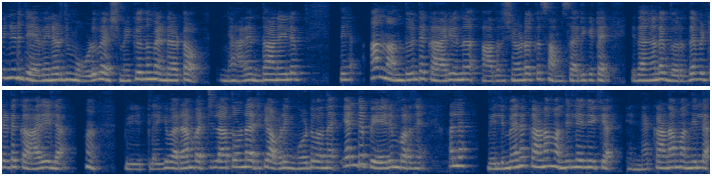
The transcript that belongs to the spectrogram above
പിന്നീട് ദേവേനർജി മോൾ വിഷമിക്കൊന്നും വേണ്ട കേട്ടോ. ഞാൻ എന്താണേലും ആ നന്ദുവിന്റെ കാര്യം ഒന്ന് ആദർശനോടൊക്കെ സംസാരിക്കട്ടെ. ഇതങ്ങനെ വെറുതെ വിട്ടിട്ട് കാര്യമില്ല. വീട്ടിലേക്ക് വരാൻ പറ്റില്ലാത്തതുകൊണ്ടായിരിക്കും അവൾ ഇങ്ങോട്ട് വന്നേ. എന്റെ പേരും പറഞ്ഞ് അല്ല വെല്ലുമേനെ കാണാൻ വന്നില്ലേ ചോദിക്കുക എന്നെ കാണാൻ വന്നില്ല.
